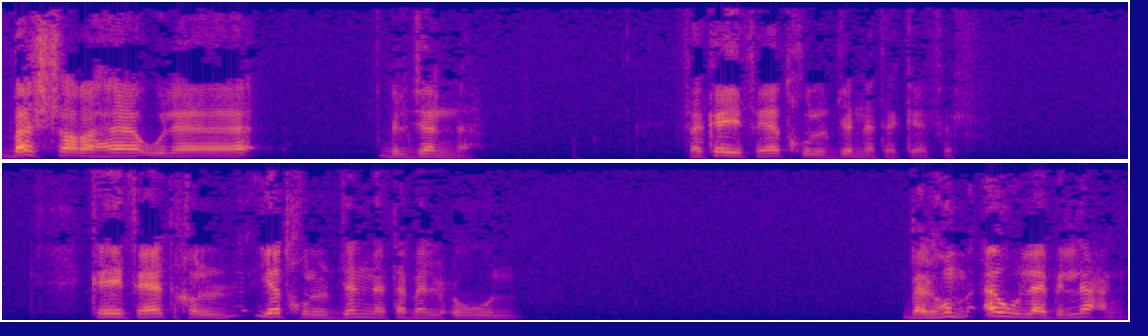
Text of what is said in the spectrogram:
بشر هؤلاء بالجنة. فكيف يدخل الجنة كافر؟ كيف يدخل, يدخل الجنة ملعون؟ بل هم أولى باللعن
